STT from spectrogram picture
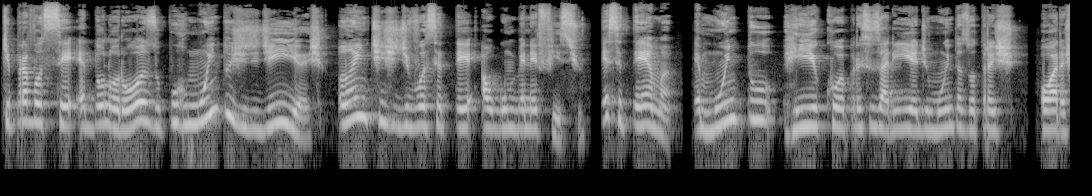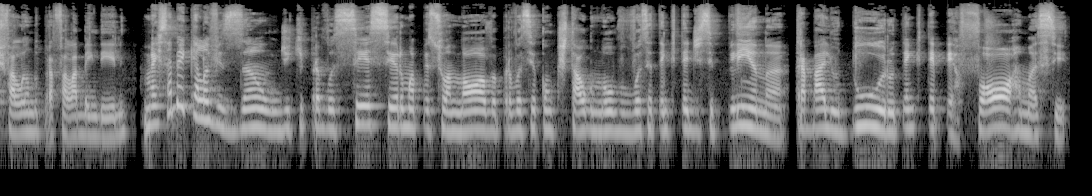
que para você é doloroso por muitos dias antes de você ter algum benefício. Esse tema é muito rico, eu precisaria de muitas outras horas falando para falar bem dele. Mas sabe aquela visão de que para você ser uma pessoa nova, para você conquistar algo novo, você tem que ter disciplina, trabalho duro, tem que ter performance?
